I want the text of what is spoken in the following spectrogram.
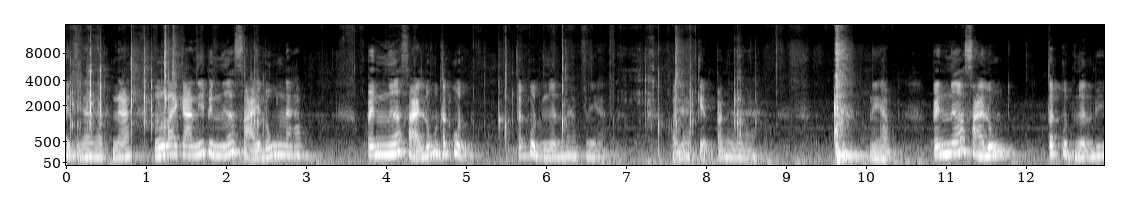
ด็ดๆนะครับนะ รายการนี้เป็นเนื้อสายลุงนะครับ เป็นเนื้อสายลุงตะกุดตะกุดเงินนะครับนี่ฮะขออนุญาตเก็บแป๊บนึงนะนี่ครับ เป็นเนื้อสายลุงตะกุดเงินพี่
